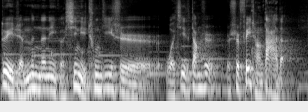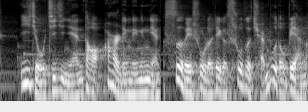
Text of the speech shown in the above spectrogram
对人们的那个心理冲击是，我记得当时是非常大的。一九几几年到二零零零年，四位数的这个数字全部都变了，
